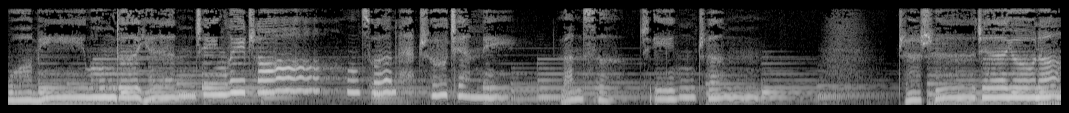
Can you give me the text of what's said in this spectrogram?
我迷蒙的眼睛里长存初见你蓝色清晨。这世界有那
